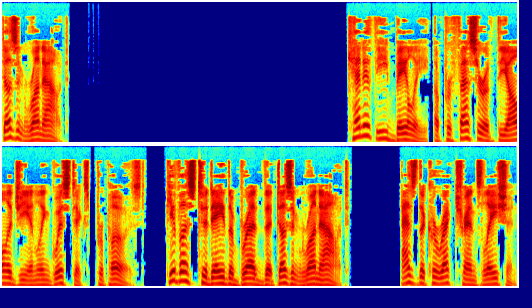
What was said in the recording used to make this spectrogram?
Doesn't run out Kenneth E. Bailey, a professor of theology and linguistics, proposed, "...give us today the bread that doesn't run out," as the correct translation.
